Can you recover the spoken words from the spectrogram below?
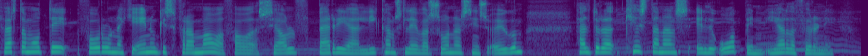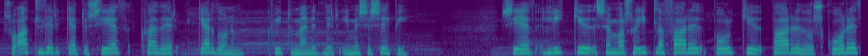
Þvertamóti fór hún ekki einungis fram á að fá að sjálf berja líkamsleifar sonar síns augum heldur að kistan hans yrði opinn í jarðaförunni svo allir getur séð hvað er gerðunum kvítumennir í Mississippi. Séð líkið sem var svo ítla farið, bólkið, barið og skorið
